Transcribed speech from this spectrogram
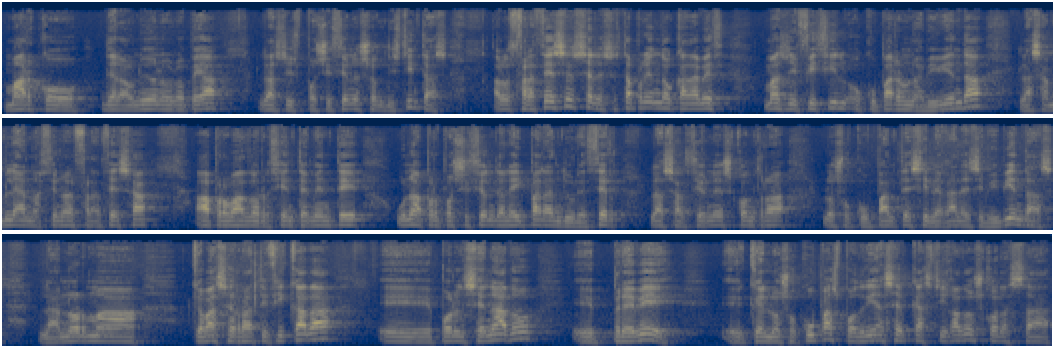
marco de la Unión Europea, las disposiciones son distintas. A los franceses se les está poniendo cada vez más difícil ocupar una vivienda. La Asamblea Nacional Francesa ha aprobado recientemente una proposición de ley para endurecer las sanciones contra los ocupantes ilegales de viviendas. La norma que va a ser ratificada eh, por el Senado eh, prevé eh, que los ocupas podrían ser castigados con hasta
